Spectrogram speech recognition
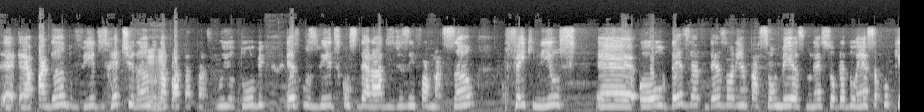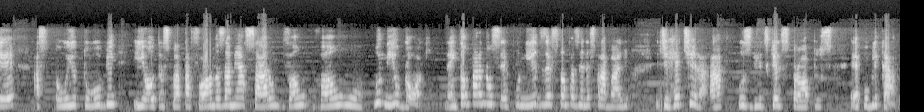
é, é, apagando vídeos, retirando uhum. da plataforma no YouTube os vídeos considerados desinformação, fake news é, ou des desorientação mesmo, né, sobre a doença, porque as, o YouTube e outras plataformas ameaçaram vão vão punir o blog. Né? Então, para não ser punidos, eles estão fazendo esse trabalho de retirar os vídeos que eles próprios é, publicaram.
